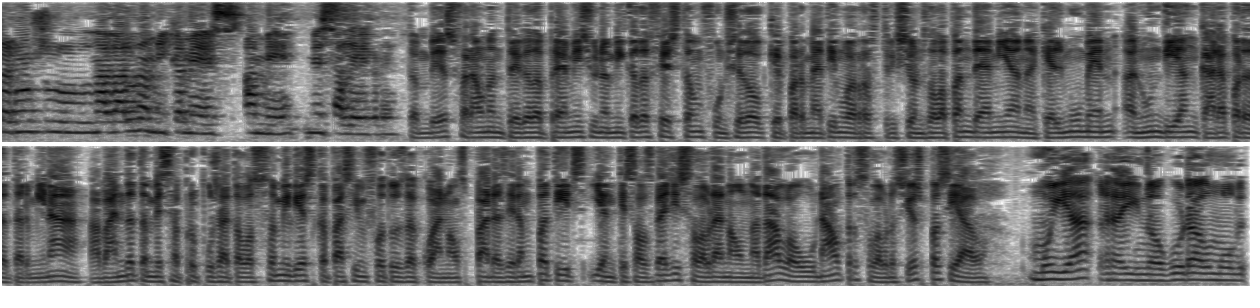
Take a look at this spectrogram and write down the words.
fer-nos el Nadal una mica més amè, més alegre. També es farà una entrega de premis i una mica de festa en funció del que permetin les restriccions de la pandèmia en aquell moment en un dia encara per determinar. A banda, també s'ha proposat a les famílies que passin fotos de quan els pares eren petits i en què se'ls vegi celebrant el Nadal o una altra celebració especial. Mollà reinaugura el,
